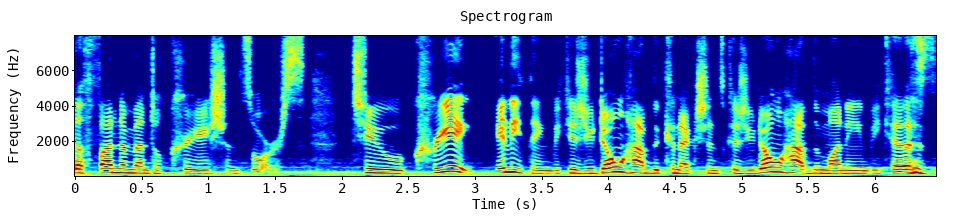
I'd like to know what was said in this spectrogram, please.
the fundamental creation source to create anything because you don't have the connections, because you don't have the money, because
